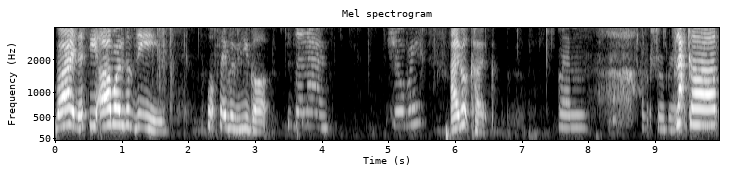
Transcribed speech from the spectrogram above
Right, let's see our ones of these. What flavour have you got? don't know. Strawberry? I got Coke. Um, I strawberry. Black Up.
